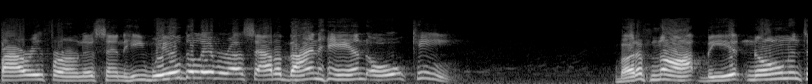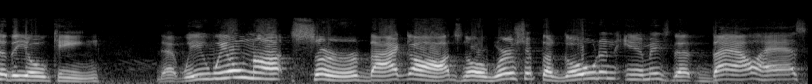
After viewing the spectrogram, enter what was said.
fiery furnace, and he will deliver us out of thine hand, O king. But if not, be it known unto thee, O king, that we will not serve thy gods, nor worship the golden image that thou hast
